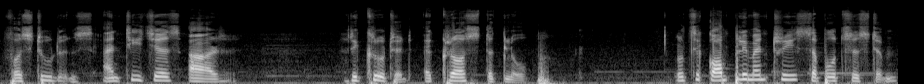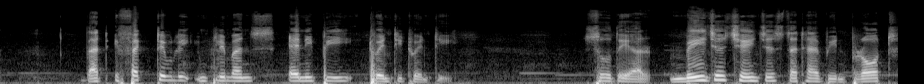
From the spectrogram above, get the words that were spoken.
for students, and teachers are recruited across the globe. It's a complementary support system that effectively implements NEP 2020. So, there are major changes that have been brought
